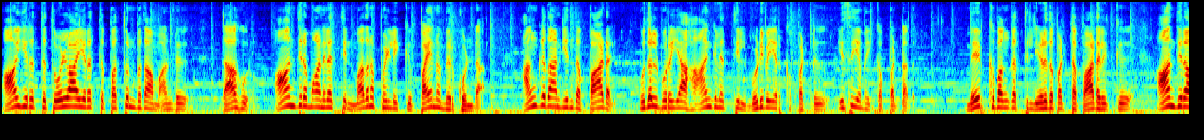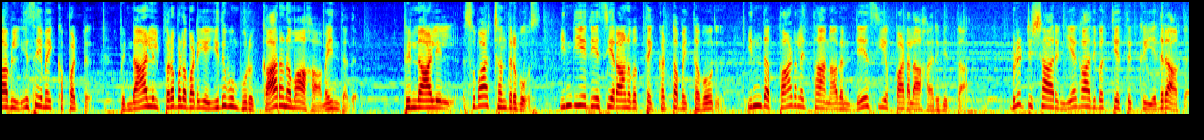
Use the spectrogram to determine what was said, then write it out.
ஆயிரத்து தொள்ளாயிரத்து பத்தொன்பதாம் ஆண்டு தாகூர் ஆந்திர மாநிலத்தின் மதனப்பள்ளிக்கு பயணம் மேற்கொண்டார். அங்குதான் இந்த பாடல் முதல் முறையாக ஆங்கிலத்தில் மொழிபெயர்க்கப்பட்டு இசையமைக்கப்பட்டது. மேற்கு வங்கத்தில் எழுதப்பட்ட பாடலுக்கு ஆந்திராவில் இசையமைக்கப்பட்டு பின்னாளில் பிரபலமடைய இதுவும் ஒரு காரணமாக அமைந்தது. பின்னாளில் சுபாஷ் சந்திரபோஸ் இந்திய தேசிய ராணுவத்தை கட்டமைத்த போது இந்த பாடலைத்தான் அதன் தேசிய பாடலாக அறிவித்தார். பிரிட்டிஷாரின் ஏகாதிபத்தியத்துக்கு எதிராக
